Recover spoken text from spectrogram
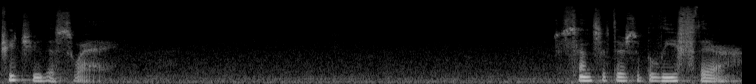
treat you this way. Just sense if there's a belief there.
